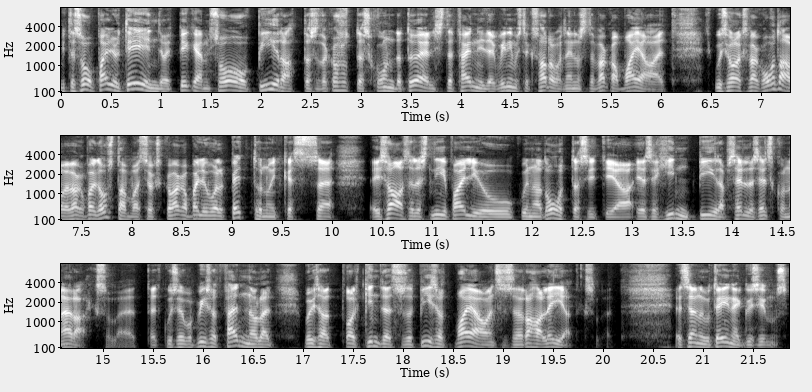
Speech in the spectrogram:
mitte soov palju teenida, vaid pigem soov piirata seda kasutajaskonda tõeliste fännidega või inimestega, kes arvavad, neil on seda väga vaja, et. kui see oleks väga odav ja väga paljud ostavad, siis oleks ka väga palju pettunuid, kes äh, ei saa sellest nii palju, kui nad ootasid ja, ja see hind piirab selle seltskonna ära, eks ole, et, et kui sa juba piisavalt fänn oled või sa oled kindel, et sul seda piisavalt vaja on, siis sa raha leiad, eks ole et see on nagu teine küsimus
